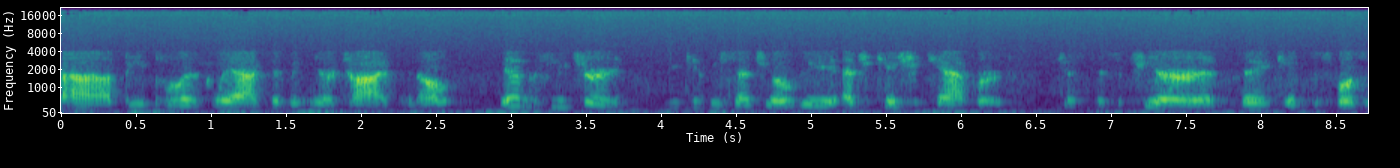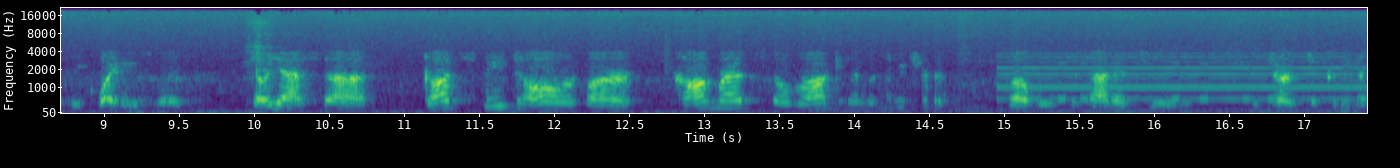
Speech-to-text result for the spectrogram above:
uh, be politically active in your time. You know, in the future, you can be sent to a re-education camp or just disappear, and they can dispose of you quite easily. So yes, uh, Godspeed to all of our comrades still rocking in the future, but we've decided to return to greener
